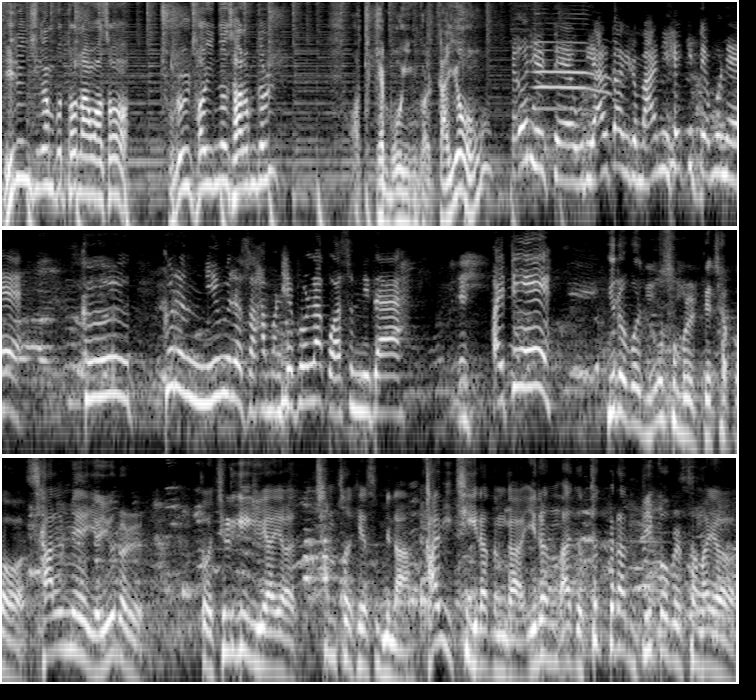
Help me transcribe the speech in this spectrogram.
이른 시간부터 나와서 줄을 서 있는 사람들 어떻게 모인 걸까요? 어릴 때 우리 알까기를 많이 했기 때문에 그 그런 의미로서 한번 해보려고 왔습니다. 네, 파이팅! 잃어버린 웃음을 되찾고 삶의 여유를 또 즐기기 위하여 참석했습니다. 가위치기라든가 이런 아주 특별한 비법을 통하여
